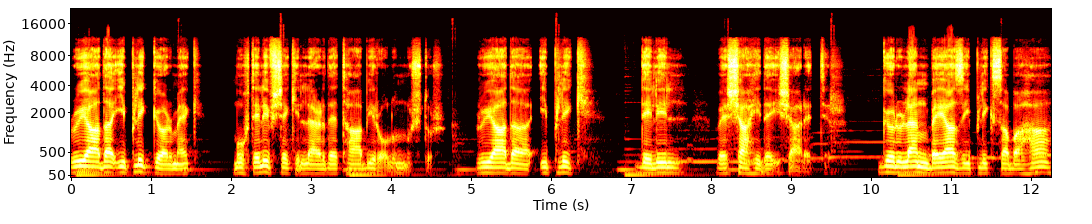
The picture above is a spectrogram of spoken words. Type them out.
Rüyada iplik görmek muhtelif şekillerde tabir olunmuştur. Rüyada iplik delil ve şahide işarettir. Görülen beyaz iplik sabaha,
